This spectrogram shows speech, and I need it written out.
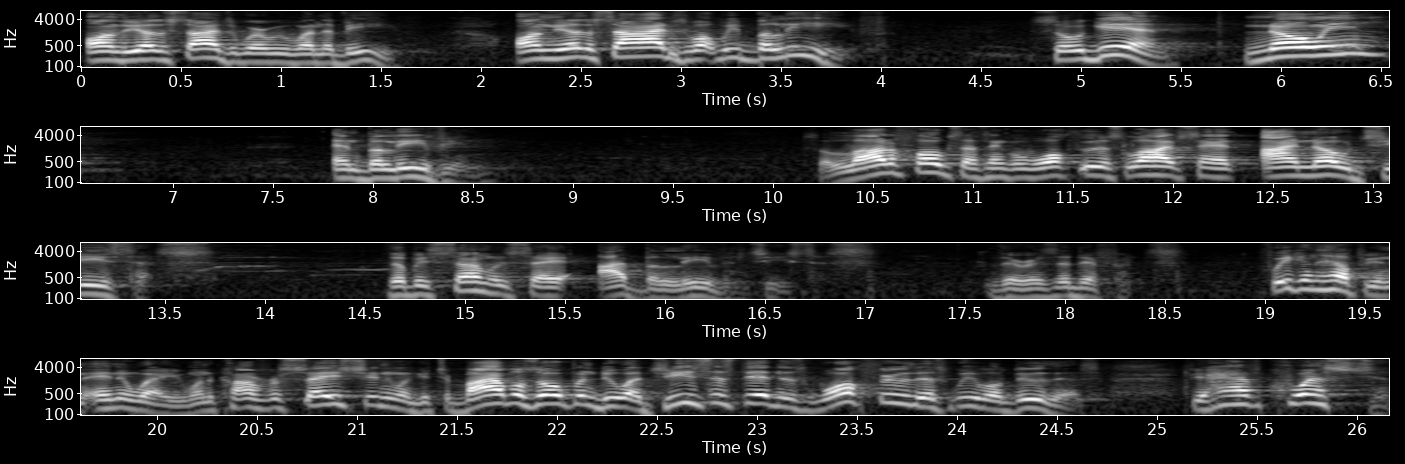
On the other side is where we want to be. On the other side is what we believe. So again, knowing and believing. So a lot of folks, I think, will walk through this life saying, I know Jesus. There'll be some who say, I believe in Jesus. There is a difference. If we can help you in any way, you want a conversation, you want to get your Bibles open, do what Jesus did, and just walk through this, we will do this. If you have questions,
